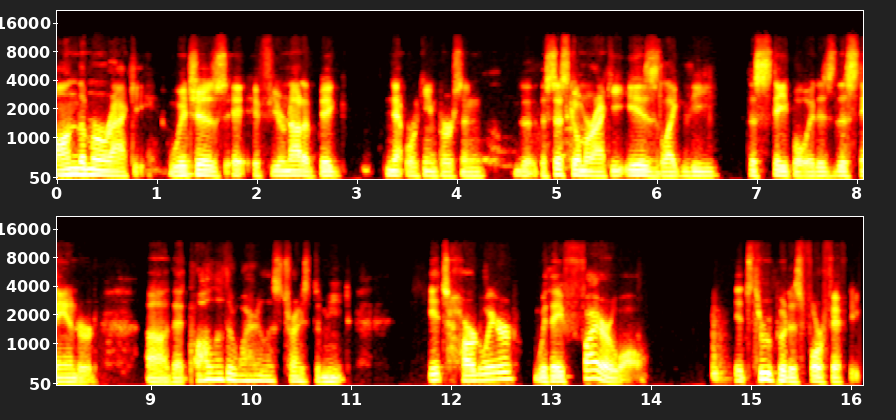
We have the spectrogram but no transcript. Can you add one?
on the Meraki, which is if you're not a big networking person, the, the Cisco Meraki is like the the staple. It is the standard uh, that all other wireless tries to meet. Its hardware with a firewall, its throughput is 450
